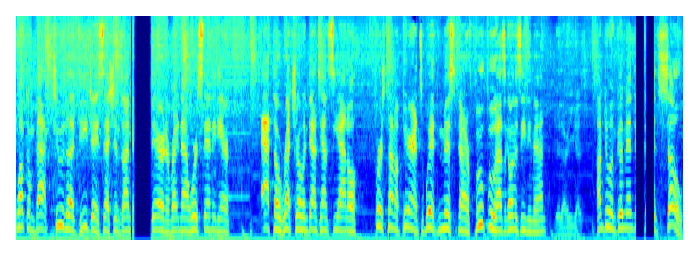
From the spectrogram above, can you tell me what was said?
Welcome back to the DJ sessions. I'm Darren, and right now we're standing here at the Retro in downtown Seattle. First time appearance with Mr. FooFou. How's it going this evening, man? Good, how are you guys? I'm doing good, man. Doing good. So,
